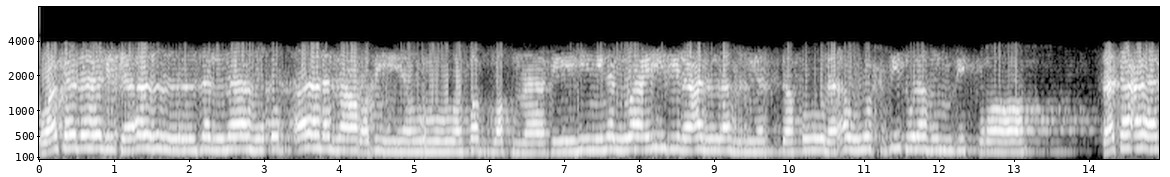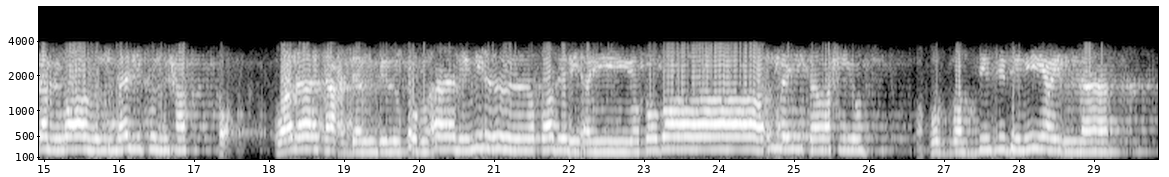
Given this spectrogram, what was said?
وكذلك أنزلناه قرآنا عربيا وصرفنا فيه من الوعيد لعلهم يتقون أو يحدث لهم ذكرا. فتعالى الله الملك الحق. ولا تعجل بالقرآن من قبل أن يقضى إليك وحيه. وقل رب زدني علما.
